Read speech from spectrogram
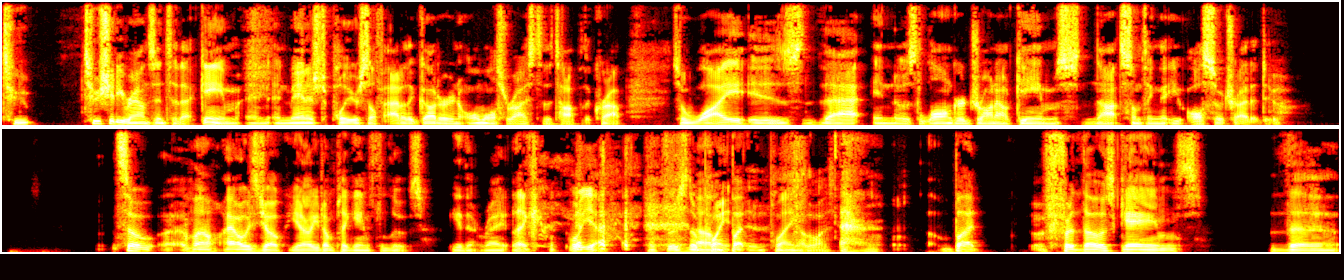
two two shitty rounds into that game and and managed to pull yourself out of the gutter and almost rise to the top of the crop. So why is that in those longer drawn out games not something that you also try to do? So, uh, well, I always joke, you know, you don't play games to lose either, right? Like, Well, yeah. There's no Um, point but- in playing otherwise. but for those games, the,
